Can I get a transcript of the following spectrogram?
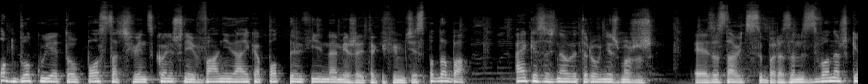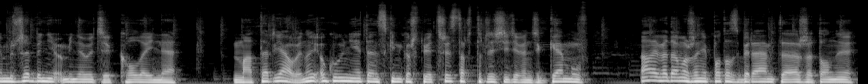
odblokuję tą postać, więc koniecznie walnij lajka pod tym filmem, jeżeli taki film Ci spodoba. A jak jesteś nowy, to również możesz e, zostawić suba razem z dzwoneczkiem, żeby nie ominęły Cię kolejne materiały. No i ogólnie ten skin kosztuje 349 gemów, no ale wiadomo, że nie po to zbierałem te żetony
